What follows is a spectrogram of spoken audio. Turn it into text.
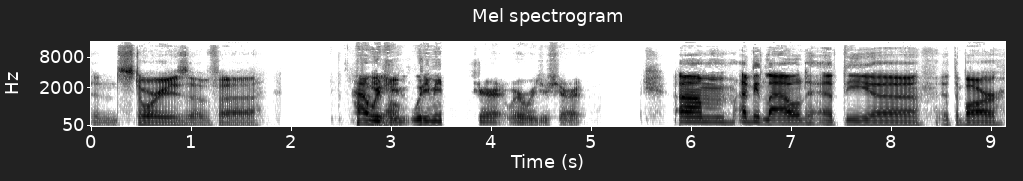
and stories of uh how you would know. you what do you mean share it where would you share it Um, I'd be loud at the uh at the bar.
